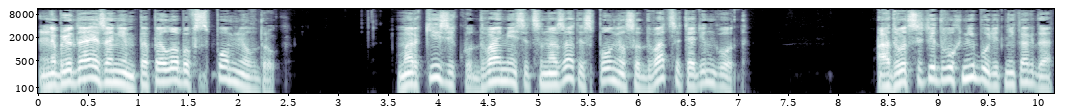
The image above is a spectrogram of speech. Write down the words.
Наблюдая за ним, Пепе Лоба вспомнил вдруг, Маркизику два месяца назад исполнился 21 год. А 22 не будет никогда.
